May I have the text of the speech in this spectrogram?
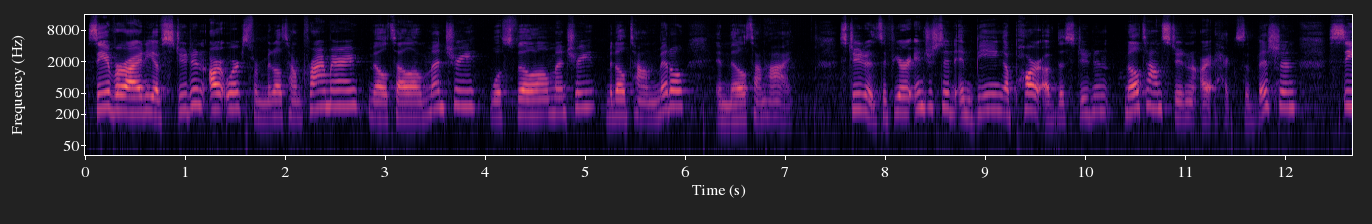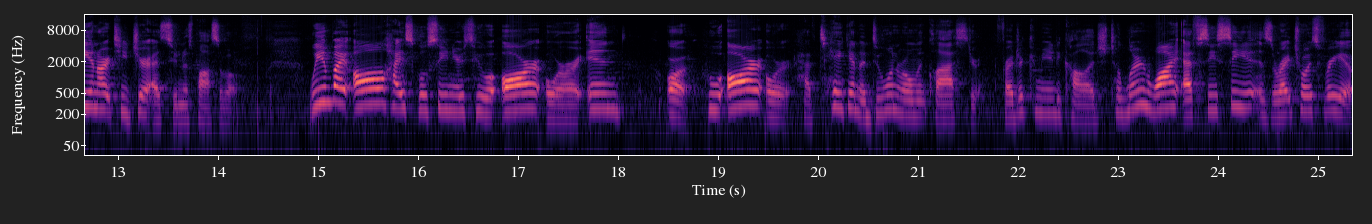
See a variety of student artworks from Middletown Primary, Middletown Elementary, Wolfsville Elementary, Middletown Middle, and Middletown High. Students, if you're interested in being a part of the student Middletown Student Art Exhibition, see an art teacher as soon as possible. We invite all high school seniors who are or are in or who are or have taken a dual enrollment class through Frederick Community College to learn why FCC is the right choice for you.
